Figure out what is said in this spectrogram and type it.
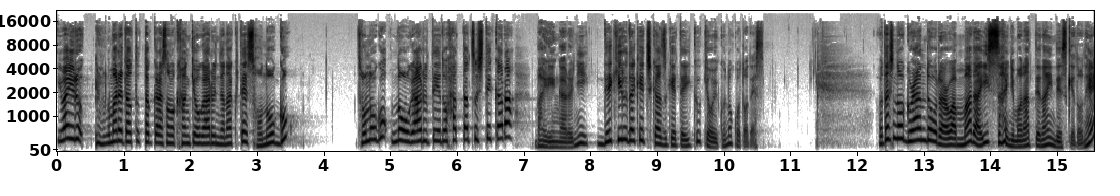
いわゆる 生まれた時からその環境があるんじゃなくて、その後、その後、脳がある程度発達してから、バイリンガルにできるだけ近づけていく教育のことです。私のグランドーダーはまだ1歳にもなってないんですけどね。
